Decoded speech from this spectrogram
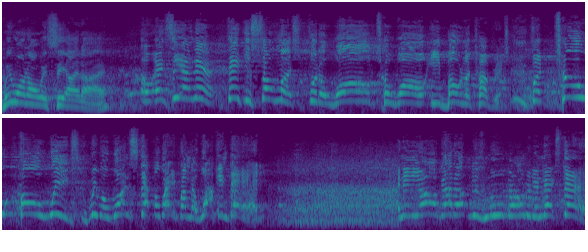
We won't always see eye to eye. Oh, and CNN, thank you so much for the wall to wall Ebola coverage. For two whole weeks, we were one step away from the walking dead. And then y'all got up and just moved on to the next thing.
